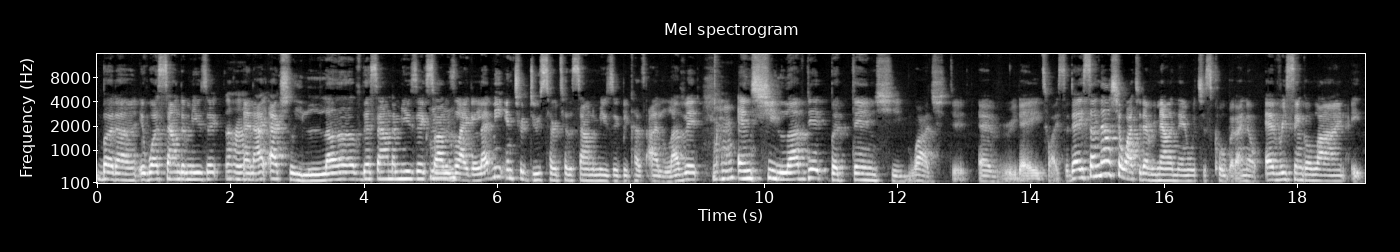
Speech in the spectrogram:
But uh, it was Sound of Music, Uh-huh. and I actually love the Sound of Music. So I was Mm-hmm. like, let me introduce her to the Sound of Music because I love it, Mm-hmm. and she loved it. But then she watched it every day, twice a day. So now she'll watch it every now and then, which is cool. But I know every single line. I,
